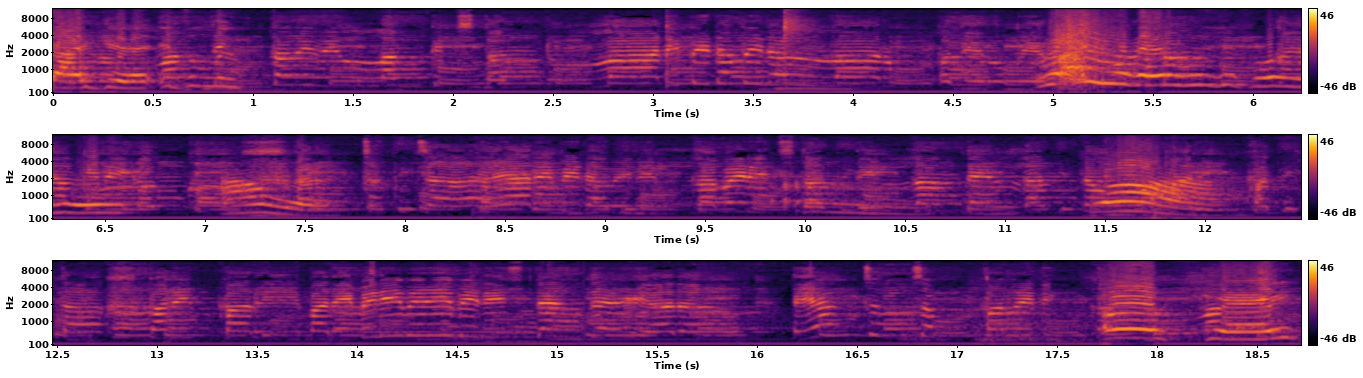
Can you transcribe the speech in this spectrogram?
Yeah, I get it. It's a loop. Why would I looking for an hour? Okay.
